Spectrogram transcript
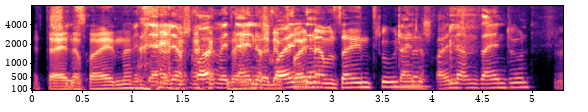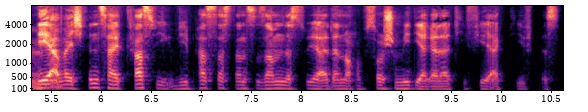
mit deinen Freunde. Mit deinen Freunde. Mit deine, deine Freunde, Freunde am Sein tun. Deine ne? Freunde am Sein tun. Ja. Nee, aber ich finde es halt krass, wie, wie passt das dann zusammen, dass du ja dann auch auf Social Media relativ viel aktiv bist.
